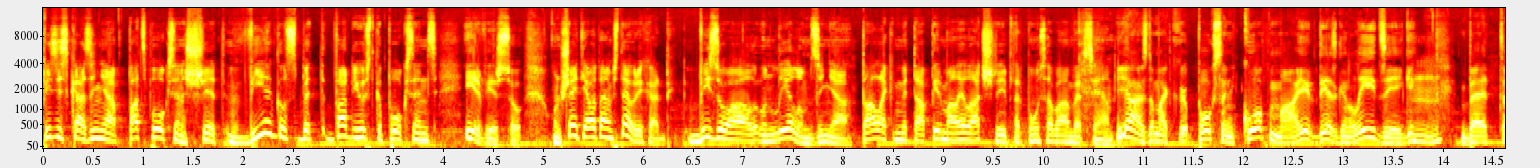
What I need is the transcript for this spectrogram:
fiziskā ziņā pats pulkstenis šķiet viegls, bet var just, ka pulkstenis ir virsū. Un šeit jautājums tev, Rihard, vizuāli un lieluma ziņā. Tā laikam ir tā pirmā liela atšķirība starp mūsu abām versijām. Jā, es domāju, ka pulksteņi kopumā ir diezgan līdzīgi, mm. bet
